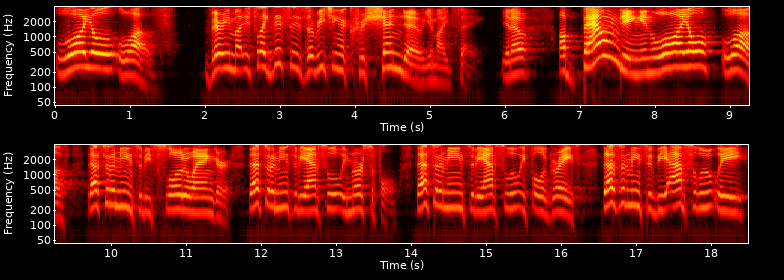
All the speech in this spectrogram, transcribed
Loyal love. Very much. It's like this is reaching a crescendo, you might say. You know? Abounding in loyal love. That's what it means to be slow to anger. That's what it means to be absolutely merciful. That's what it means to be absolutely full of grace. That's what it means to be absolutely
